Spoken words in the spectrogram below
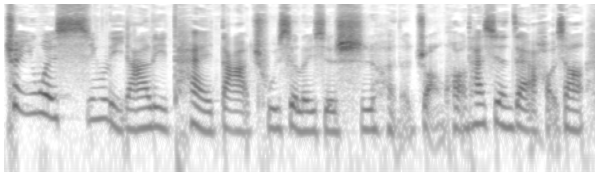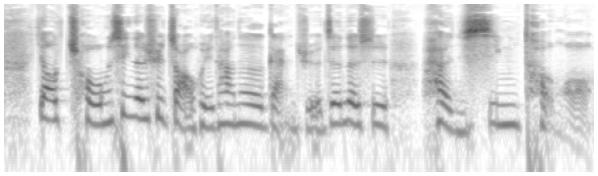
却因为心理压力太大，出现了一些失衡的状况。他现在好像要重新。的去找回他那个感觉，真的是很心疼哦。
